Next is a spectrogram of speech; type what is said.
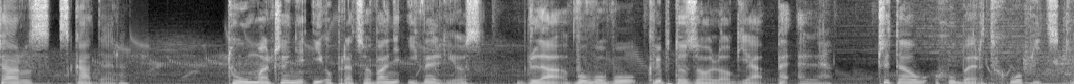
Charles Skader. Tłumaczenie i opracowanie Ivelios dla www.kryptozoologia.pl. Czytał Hubert Chłopicki.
